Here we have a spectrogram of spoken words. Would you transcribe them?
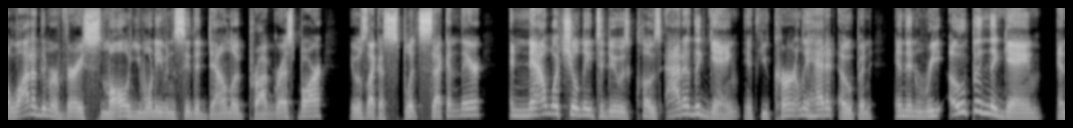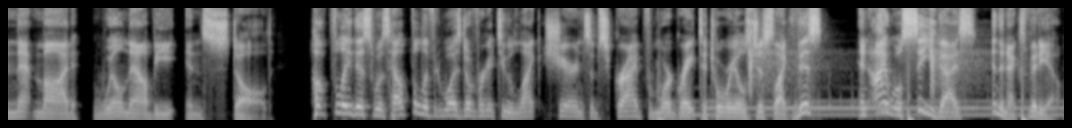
a lot of them are very small. You won't even see the download progress bar. It was like a split second there. And now what you'll need to do is close out of the game if you currently had it open and then reopen the game and that mod will now be installed. Hopefully this was helpful. If it was, don't forget to like, share, and subscribe for more great tutorials just like this. And I will see you guys in the next video.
